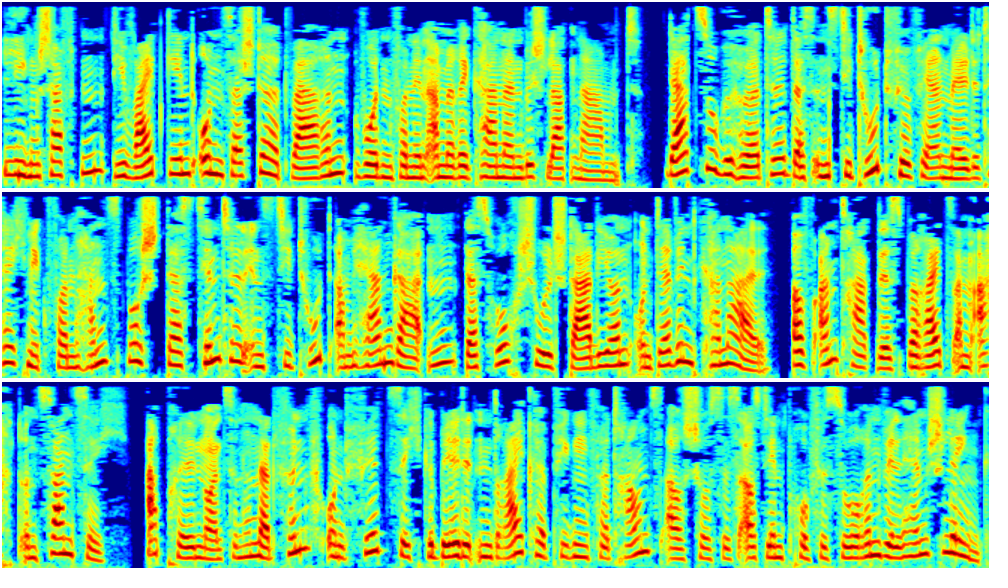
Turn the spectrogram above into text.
Liegenschaften, die weitgehend unzerstört waren, wurden von den Amerikanern beschlagnahmt Dazu gehörte das Institut für Fernmeldetechnik von Hans Busch, das Tintel-Institut am Herrengarten, das Hochschulstadion und der Windkanal. Auf Antrag des bereits am 28. April 1945 gebildeten dreiköpfigen Vertrauensausschusses aus den Professoren Wilhelm Schlink,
